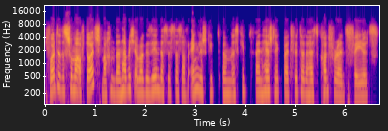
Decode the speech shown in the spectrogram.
ich wollte das schon mal auf Deutsch machen, dann habe ich aber gesehen, dass es das auf Englisch gibt. Ähm, es gibt einen Hashtag bei Twitter, der heißt Conference Fails.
